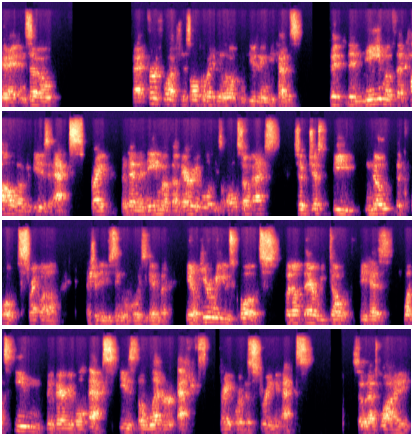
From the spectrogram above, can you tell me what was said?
Okay, and so. At first blush, this also might be a little confusing because. The, the name of the column is X, right? But then the name of the variable is also X. So just be, note the quotes, right? Well, I should have used single quotes again, but you know, here we use quotes, but up there we don't because. What's in the variable X is the letter X, right? Or the string X. So that's why,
